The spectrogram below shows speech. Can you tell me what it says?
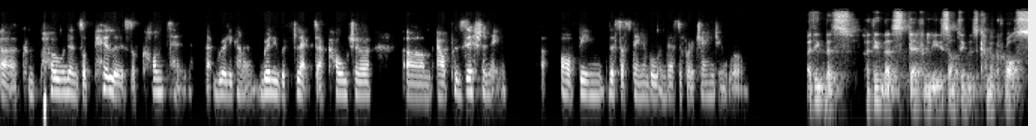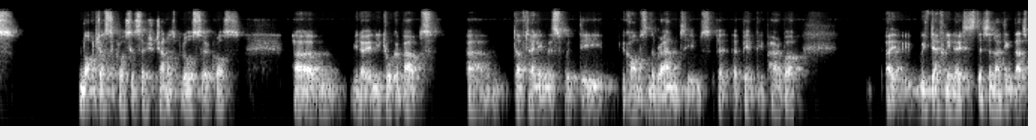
uh, components or pillars of content that really kind of really reflect our culture, um, our positioning of being the sustainable investor for a changing world. I think that's I think that's definitely something that's come across, not just across your social channels, but also across, um, you know, and you talk about um, dovetailing this with the the comms and the brand teams at, at BNP Paribas. I, we've definitely noticed this, and I think that's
